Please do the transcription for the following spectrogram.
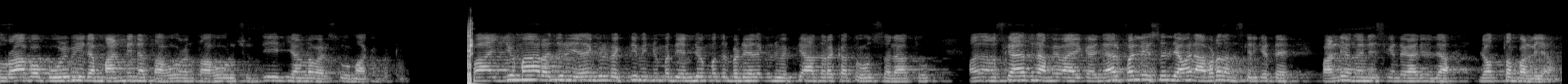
തുറാബ ഭൂമിയിലെ മണ്ണിനെ തഹൂറൻ തഹൂർ ശുദ്ധീകരിക്കാനുള്ള വത്സവുമാക്കപ്പെട്ടു. അപ്പൊ അയ്യുമാ ഏതെങ്കിലും വ്യക്തി മിന്നുമ്മത്ത് എന്റെ ഉമ്മത്തിൽപ്പെട്ട ഏതെങ്കിലും വ്യക്തി ആദറക്കത്തോ സലാത്തു അവൻ നമസ്കാരത്തിന് അമ്മയായി കഴിഞ്ഞാൽ പള്ളി വസ്ലി അവൻ അവിടെ നമസ്കരിക്കട്ടെ. പള്ളി ഒന്നും അന്വേഷിക്കേണ്ട കാര്യമില്ല. ലൊത്തം പള്ളിയാണ്.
